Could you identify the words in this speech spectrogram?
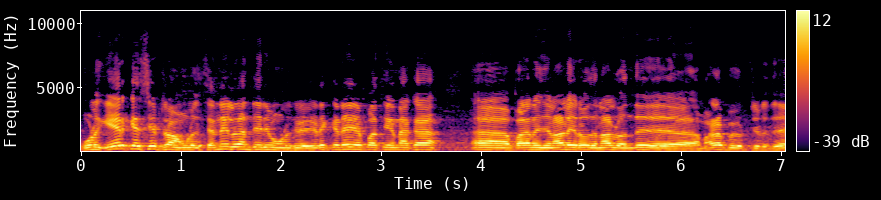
உங்களுக்கு இயற்கை சீற்றம் உங்களுக்கு சென்னையில் தான் தெரியும். உங்களுக்கு இடைக்கிடையே பார்த்தீங்கன்னாக்கா பதினஞ்சு நாள் இருபது நாள் வந்து மழை பெய்ச்சிடுது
